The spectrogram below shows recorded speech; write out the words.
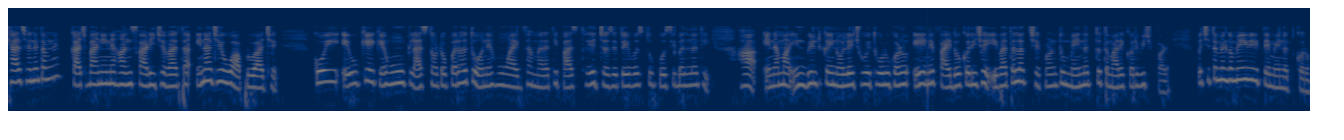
ખ્યાલ છે ને તમને? કાચબાની ને હંસવાળી જે વાર્તા, એના જેવું આપણું આ છે. કોઈ એવું કહે કે હું ક્લાસનો ટોપર હતો અને હું આ એક્ઝામ મારાથી પાસ થઈ જ જશે તો એ વસ્તુ પોસિબલ નથી. હા, એનામાં ઇનબિલ્ટ કંઈ નોલેજ હોય થોડું ઘણું, એ એને ફાયદો કરી જાય એ વાત અલગ છે, પરંતુ મહેનત તો તમારે કરવી જ પડે. પછી તમે ગમે એવી રીતે મહેનત કરો.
